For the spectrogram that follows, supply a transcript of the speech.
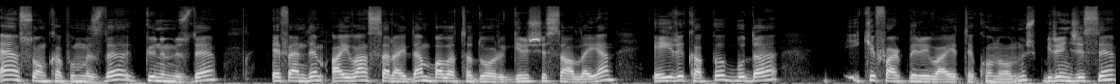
en son kapımızda günümüzde efendim Ayvansaray'dan Balat'a doğru girişi sağlayan Eğri Kapı bu da iki farklı rivayette konu olmuş. Birincisi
